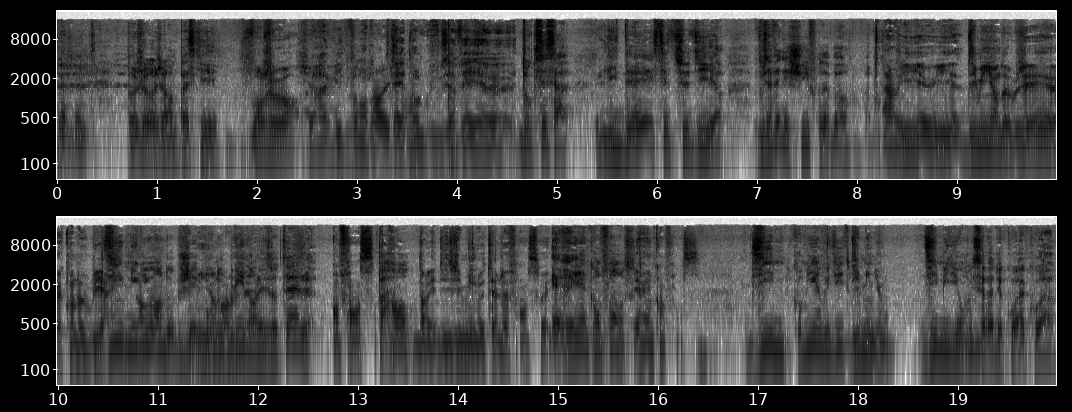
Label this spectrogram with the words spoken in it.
Bonjour Jérôme Pasquier. Bonjour. Je suis ravi de vous rencontrer. Donc vous avez, euh, donc c'est ça. L'idée, c'est de se dire, vous avez des chiffres d'abord. Ah bon Ah oui, oui, il y a 10 millions d'objets euh, qu'on oublie. 10 rien que dans- millions d'objets 10 millions qu'on oublie dans les hôtels En France. Par an Dans les 18 000 hôtels de France, oui. et rien qu'en France. Et rien qu'en France. 10, combien vous dites? 10 millions. 10 millions. Et ça va de quoi à quoi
